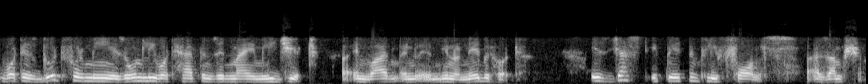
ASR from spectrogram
what is good for me is only what happens in my immediate uh, environment, you know, neighborhood, is just a patently false assumption.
